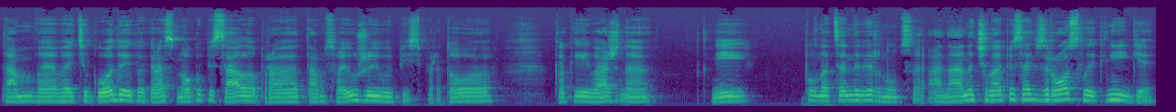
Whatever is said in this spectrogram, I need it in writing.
там в, в эти годы как раз много писала про там свою живопись, про то, как ей важно к ней полноценно вернуться. Она начала писать взрослые книги,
